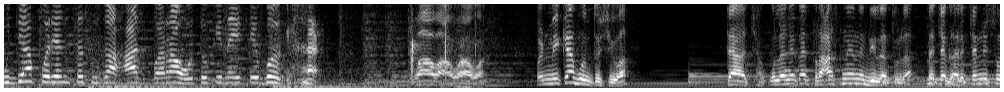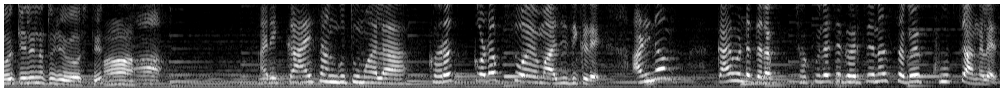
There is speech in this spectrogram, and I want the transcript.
उद्यापर्यंत तुझा हात बरा होतो की नाही ते बघ. वा वा वा वा. पण मी काय बोलतो शिवा? त्या छकुलाने काय त्रास नाही ना दिला तुला? त्याच्या घरच्यांनी सोय केली ना तुझी व्यवस्थित? हा. अरे काय सांगू तुम्हाला? खरंच कडक सोय आहे माझी तिकडे. आणि ना काय म्हणतात त्याला? छकुल्याच्या घरचे ना सगळे खूप चांगले आहेत.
